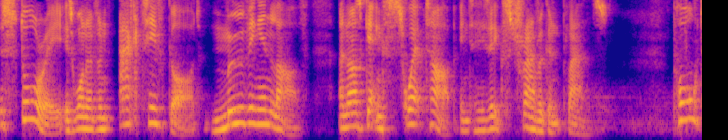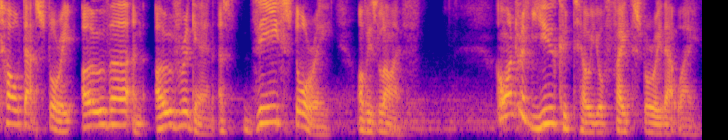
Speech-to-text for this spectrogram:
The story is one of an active God moving in love and us getting swept up into his extravagant plans. Paul told that story over and over again as the story of his life. I wonder if you could tell your faith story that way.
